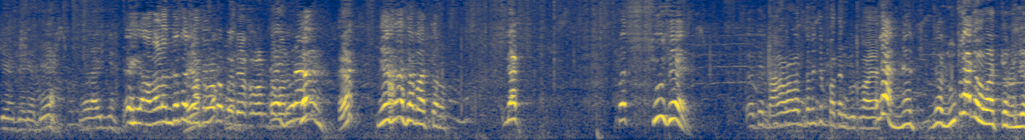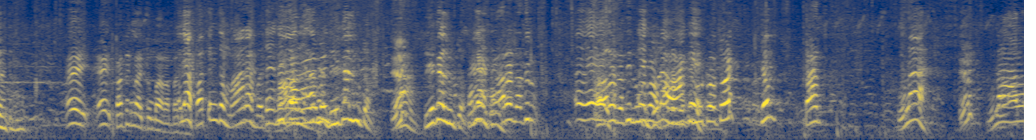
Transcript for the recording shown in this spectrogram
કે દેખાડવાનું તમારે? હે? નેહરા છે વાત કરો. લે. પણ શું છે? તે મારા વાળા તમે કેમ પતંગ લઈ પતંગ ને લૂંટવા દો વાત કરો લે એ એ પતંગ લાય તું મારા બધા પતંગ તો મારા બધા ભેગા લૂંટો. હે? ભેગા લૂંટો. મારા નથી મારા નથી તાર આવો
